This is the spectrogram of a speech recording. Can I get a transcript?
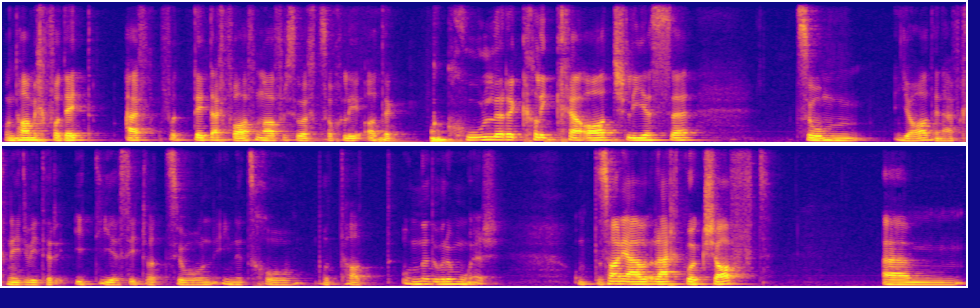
und habe mich von dort, von dort von Anfang an versucht, so ein bisschen an den cooleren Klicken anzuschließen, um ja, dann einfach nicht wieder in diese Situation hineinzukommen, wo du halt unten durch musst. Und das habe ich auch recht gut geschafft. Ähm,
